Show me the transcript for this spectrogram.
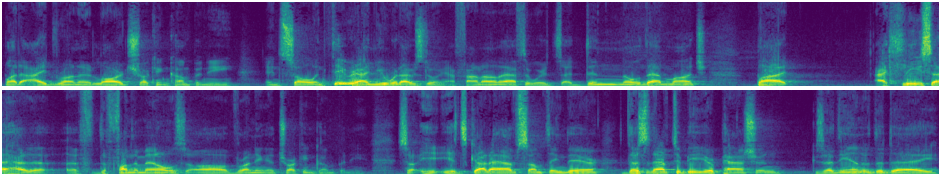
but I'd run a large trucking company, And so, in theory, I knew what I was doing. I found out afterwards I didn't know that much, but at least I had a, a, the fundamentals of running a trucking company. So it, it's got to have something there. It doesn't have to be your passion, because at the end of the day,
